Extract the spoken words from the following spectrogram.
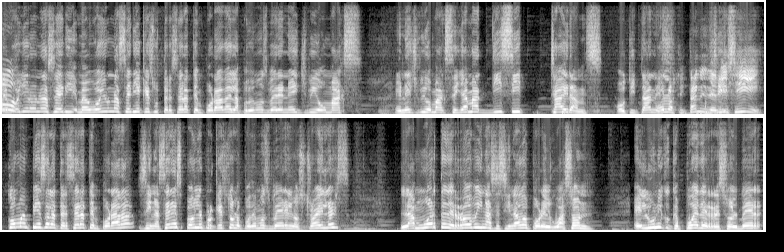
Me voy a ir a una serie, me voy a ir a una serie que es su tercera temporada y la podemos ver en HBO Max. En HBO Max se llama DC Titans o Titanes. O los titanes de Sí. DC. ¿Cómo empieza la tercera temporada? Sin hacer spoiler, porque esto lo podemos ver en los trailers. La muerte de Robin asesinado por el Guasón. El único que puede resolver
